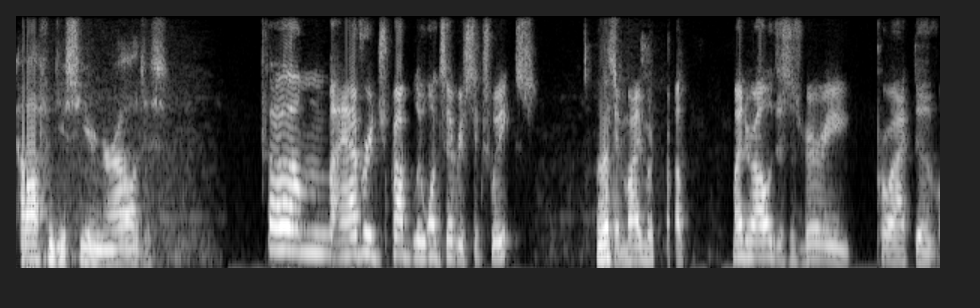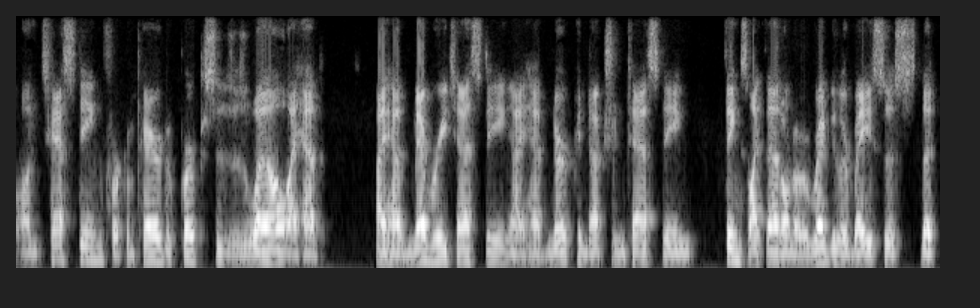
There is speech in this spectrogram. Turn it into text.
How often do you see your neurologist? Um I average probably once every six weeks. Well, and my my neurologist is very proactive on testing for comparative purposes as well. I have I have memory testing, I have nerve conduction testing, things like that on a regular basis that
